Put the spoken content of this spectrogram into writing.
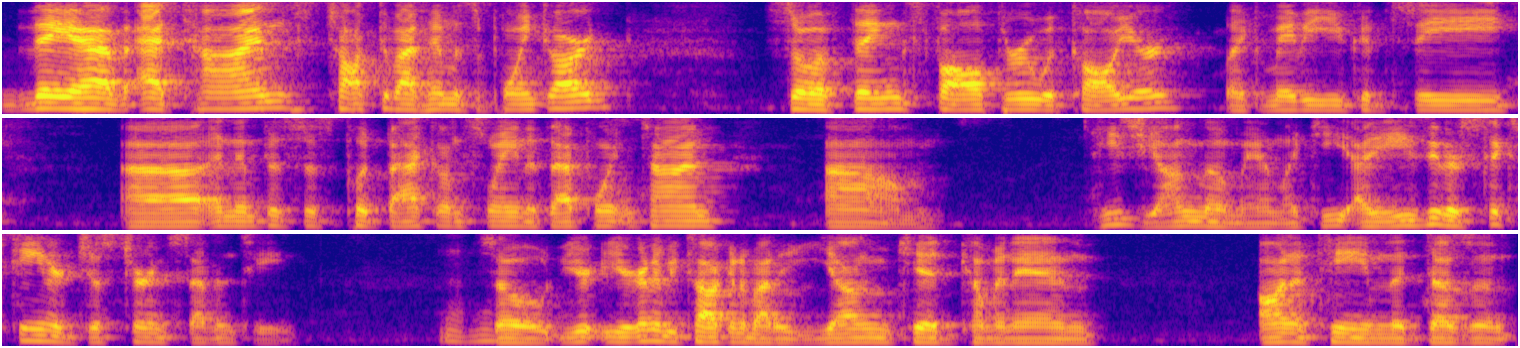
they have at times talked about him as a point guard. So if things fall through with Collier, like maybe you could see uh, an emphasis put back on Swain at that point in time. Um, he's young though, man. Like he he's either 16 or just turned 17. Mhm. So you're you're going to be talking about a young kid coming in on a team that doesn't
